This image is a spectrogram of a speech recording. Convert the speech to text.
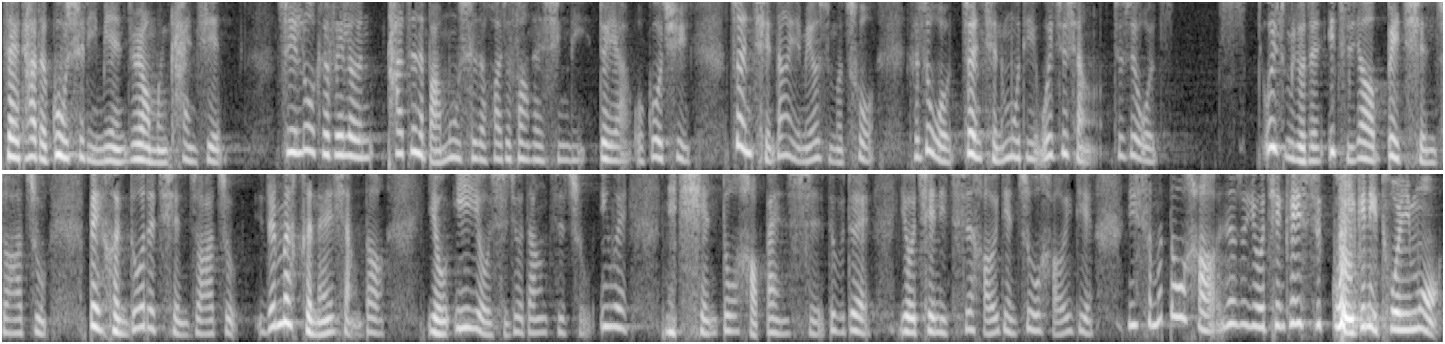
在他的故事里面，就让我们看见，所以洛克菲勒他真的把牧师的话就放在心里。对呀，我过去赚钱当然也没有什么错，可是我赚钱的目的，我就想，就是我。为什么有的人一直要被钱抓住，被很多的钱抓住？人们很难想到有衣有食就当知足，因为你钱多好办事，对不对？有钱你吃好一点，住好一点，你什么都好。人家说有钱可以使鬼给你推磨，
